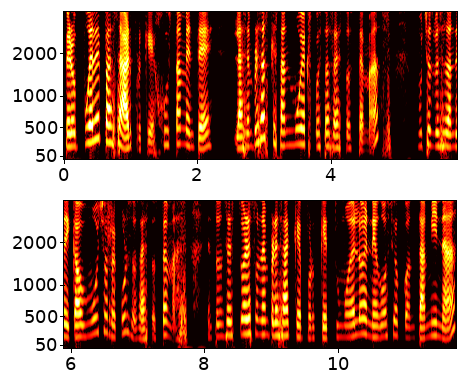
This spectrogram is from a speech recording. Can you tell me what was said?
Pero puede pasar porque justamente las empresas que están muy expuestas a estos temas muchas veces han dedicado muchos recursos a estos temas. Entonces, tú eres una empresa que porque tu modelo de negocio contamina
